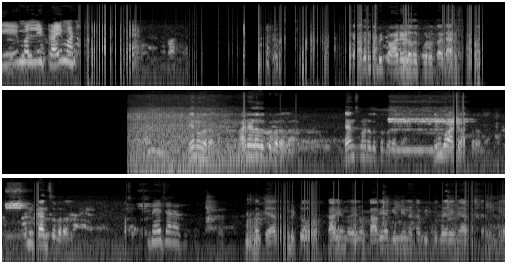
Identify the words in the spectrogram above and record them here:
ಗೇಮ್ ಅಲ್ಲಿ ಟ್ರೈ ಮಾಡ್ತಾರೆ. ಅದನ್ನ ಬಿಟ್ಟು ಹಾಡು ಹೇಳೋದಕ್ಕೆ ಬರುತ್ತಾ? ಡ್ಯಾನ್ಸ್ ಏನು ಬರಲ್ಲ. ಹಾಡು ಹೇಳೋದಕ್ಕೂ ಬರಲ್ಲ. ಡ್ಯಾನ್ಸ್ ಮಾಡೋದಕ್ಕೂ ಬರಲ್ಲ. ನಿಮ್ಗೂ ಹಾಡು ಹೇಳಕ್ ಬರಲ್ಲ. ನಿಮ್ಗೆ ಡ್ಯಾನ್ಸು ಬರಲ್ಲ. ಬೇಜಾರಾಗುತ್ತೆ. ಓಕೆ ಅದನ್ನ ಬಿಟ್ಟು ಕಾವ್ಯ ಏನು ಕಾವ್ಯ ಗಿಲ್ಲಿ ನಟ ಬಿಟ್ಟು ಬೇರೆ ಯಾರು ಇಷ್ಟ ನಿಮಗೆ?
